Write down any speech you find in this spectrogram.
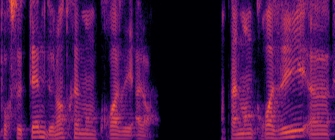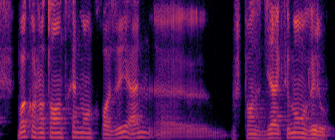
pour ce thème de l'entraînement croisé. Alors, entraînement croisé, moi quand j'entends entraînement croisé, Anne, je pense directement au vélo.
